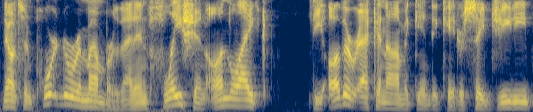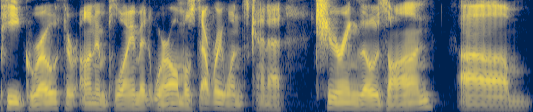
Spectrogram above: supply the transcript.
Now, it's important to remember that inflation, unlike the other economic indicators, say GDP growth or unemployment, where almost everyone's kind of cheering those on, um,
